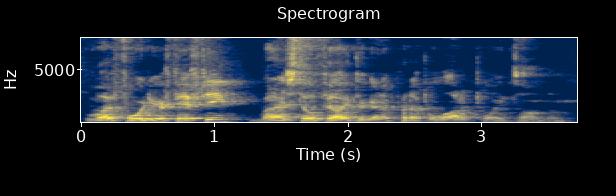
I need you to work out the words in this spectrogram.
What, 40 or 50? But I still feel like they're going to put up a lot of points on them.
